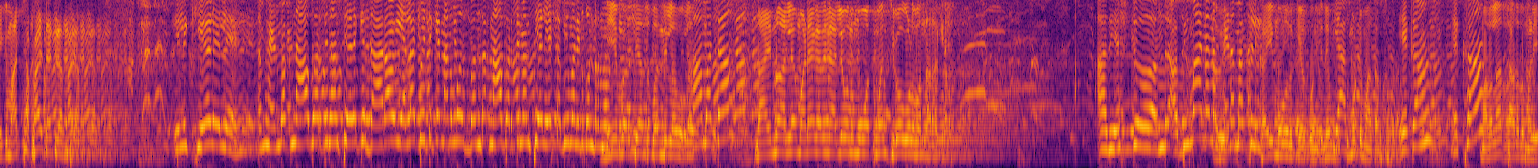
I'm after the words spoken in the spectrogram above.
ಈಗ ಮತ್ತೆ ಚಪಾಳಿ ಅಂತ. ಇಲ್ಲಿ ಕೇಳಿಲ್ಲಿ ನಮ್ಮ ಹೆಣ್ಮಕ್ಳು ನಾ ಬರ್ತೀನಿ ಅಂತ ಹೇಳಕ್ಕೆ ಧಾರಾವಾಹಿ ಎಲ್ಲ ಬಿಟ್ಟಕ್ಕೆ ನನ್ ಬಂದ್ರ ಬಂದಾರ ನಾ ಬರ್ತೀನಿ ಅಂತ ಹೇಳಿ ಎಷ್ಟು ಅಭಿಮಾನ ಇಟ್ಕೊಂಡ್ರ ನೀ ಬರ್ತಿ ಅಂತ ಬಂದಿಲ್ಲ ಅವು. ಹಾ ಮತ್ತ? ನಾ ಇನ್ನೂ ಅಲ್ಲೇ ಮನ್ಯಾಗ ಅದೀನಿ ಅಲ್ಲಿ ಒಂದು ಮೂವತ್ತು ಮಂದಿ ಚಿಗೋಗಳು ಬಂದಾರ ಅದ್ ಎಷ್ಟು ಅಂದ್ರೆ ಅಭಿಮಾನ ನಮ್ಮ ಹೆಣ್ಮಕ್ಳಿಗೆ. ಕೈ ಮುಗಿದು ಕೇಳ್ಕೊಂತೀನಿ ಮುಟ್ಟು ಮಾತಾಡ್ಸೋ ಮುಟ್ಟಿ ಯಾಕ? ಯಾಕ? ಮೊದಲ ತಡದ ಮಳಿ.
